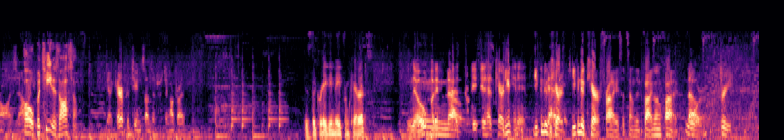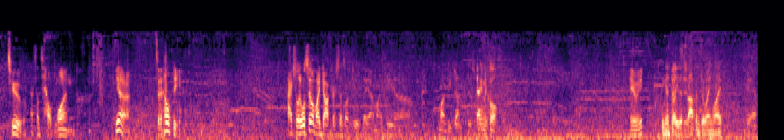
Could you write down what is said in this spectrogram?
all honesty. I'm- Oh, Petite is awesome. yeah, carrot poutine sounds interesting. I'll try it. Is the gravy made from carrots? No, but it No. has it, it has carrots You- in it. You can do Yeah, carrot. You can do carrot fries. That sounds in five. Going five. No. four, three, two, That sounds healthy. one. Yeah, it's a healthy. Actually, we'll see what my doctor says on Tuesday. I might be, uh, might be done for this week. Technical. Hey, wait. He gonna tell you to stop enjoying life. Yeah.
